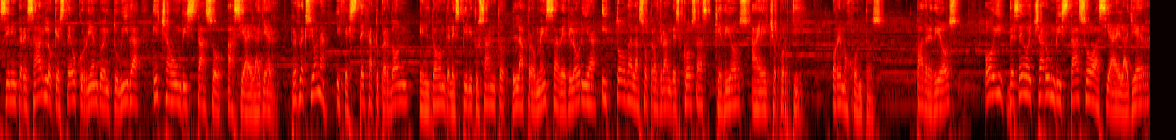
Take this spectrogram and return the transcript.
sin interesar lo que esté ocurriendo en tu vida, echa un vistazo hacia el ayer. Reflexiona y festeja tu perdón, el don del Espíritu Santo, la promesa de gloria y todas las otras grandes cosas que Dios ha hecho por ti. Oremos juntos. Padre Dios, hoy deseo echar un vistazo hacia el ayer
